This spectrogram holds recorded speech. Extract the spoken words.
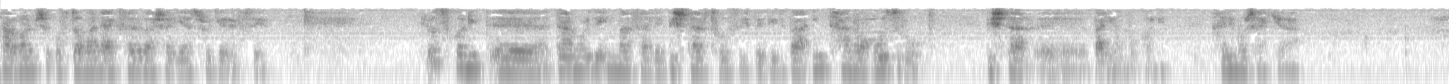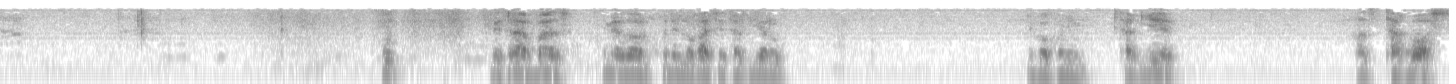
تقریبا میشه گفت دامن اکثر بشریت رو گرفته. لطف کنید در مورد این مسئله بیشتر توضیح بدید و این تناقض رو بیشتر بیان بکنید. خیلی متشکرم. خب بهتر اول این مقدار خود لغت ترقیه رو نگاه کنیم. ترقیه از تقواست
